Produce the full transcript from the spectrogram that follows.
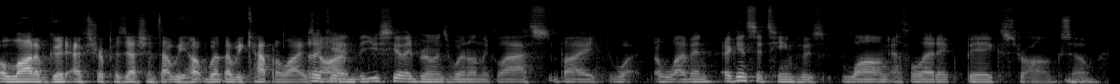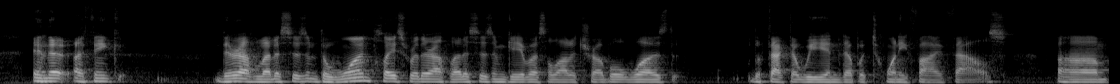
a lot of good extra possessions that we helped that we capitalized Again, on. Again, the UCLA Bruins win on the glass by what eleven against a team who's long, athletic, big, strong. So mm-hmm. And that I think their athleticism, the one place where their athleticism gave us a lot of trouble was the fact that we ended up with 25 fouls. Um,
